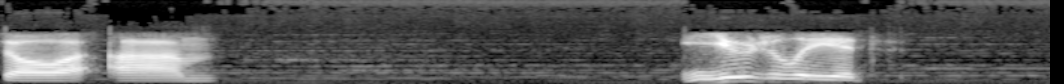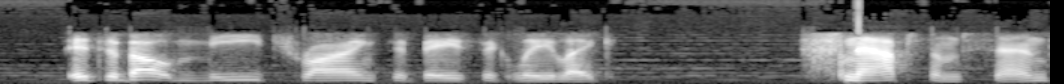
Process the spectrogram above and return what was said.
so. Um, usually it's it's about me trying to basically like snap some sense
